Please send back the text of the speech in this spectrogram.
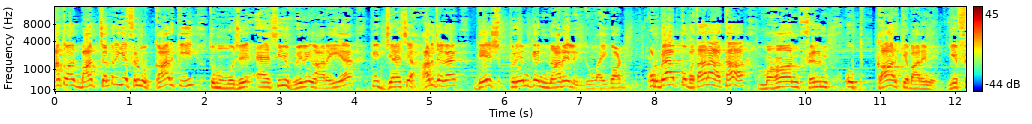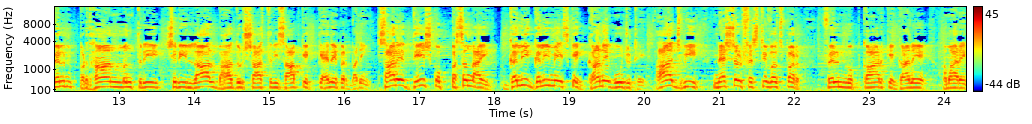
हाँ तो आज बात चल रही है फ़िल्म उपकार की। तो मुझे ऐसी फीलिंग आ रही है कि जैसे हर जगह देश प्रेम के नारे लिख दूँ आई गॉड और मैं आपको बता रहा था महान फ़िल्म उपकार के बारे में। ये फ़िल्म प्रधानमंत्री श्री लाल बहादुर शास्त्री साहब के कहने पर बनी। सारे देश को पसंद आई। गली गली में इसके गाने गूंज उठे। आज भी नेशनल फेस्टिवल्स पर फ़िल्म उपकार के गाने हमारे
